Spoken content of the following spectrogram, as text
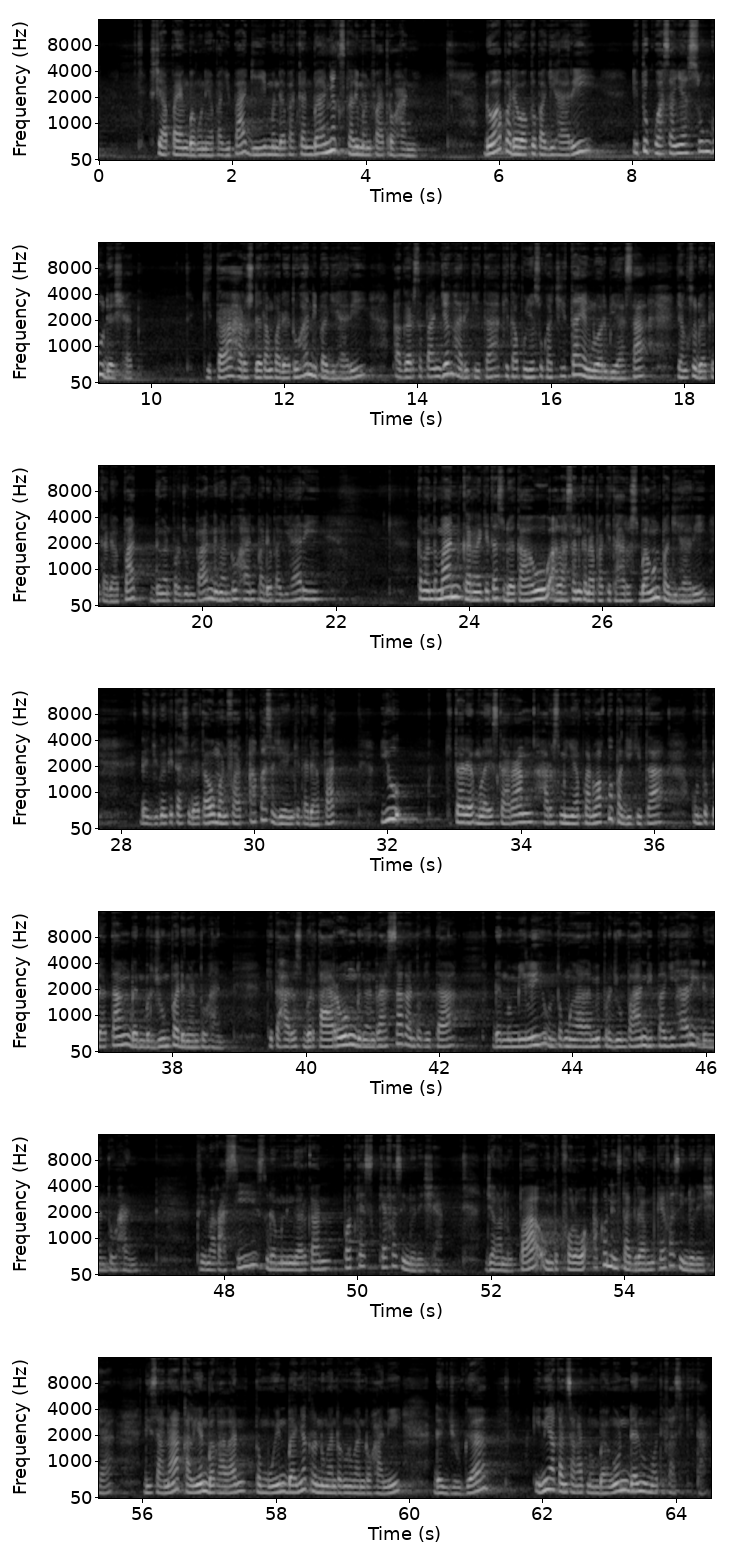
Siapa yang bangunnya pagi-pagi mendapatkan banyak sekali manfaat rohani. Doa pada waktu pagi hari itu kuasanya sungguh dahsyat. Kita harus datang pada Tuhan di pagi hari agar sepanjang hari kita kita punya sukacita yang luar biasa yang sudah kita dapat dengan perjumpaan dengan Tuhan pada pagi hari. Teman-teman, karena kita sudah tahu alasan kenapa kita harus bangun pagi hari dan juga kita sudah tahu manfaat apa saja yang kita dapat, yuk kita mulai sekarang harus menyiapkan waktu pagi kita untuk datang dan berjumpa dengan Tuhan. Kita harus bertarung dengan rasa kantuk kita dan memilih untuk mengalami perjumpaan di pagi hari dengan Tuhan. Terima kasih sudah mendengarkan podcast Kevas Indonesia. Jangan lupa untuk follow akun Instagram Kevas Indonesia. Di sana kalian bakalan temuin banyak renungan-renungan rohani dan juga ini akan sangat membangun dan memotivasi kita.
